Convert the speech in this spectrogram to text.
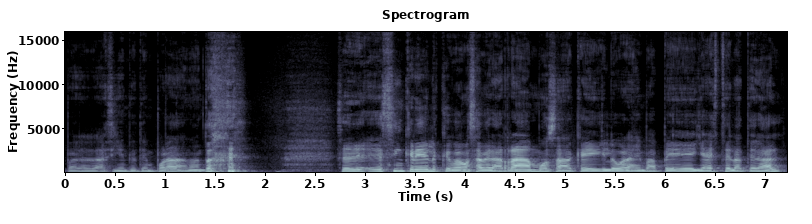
para la siguiente temporada, ¿no? Entonces, es increíble que vamos a ver a Ramos, a Keylor, a Mbappé y a este lateral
